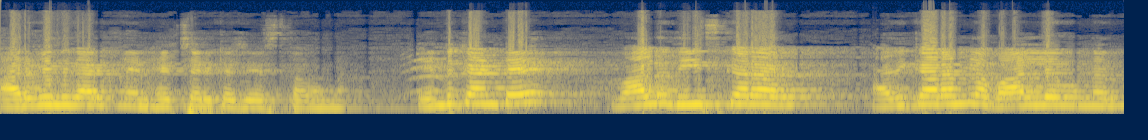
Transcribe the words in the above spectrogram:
అరవింద్ గారికి నేను హెచ్చరిక చేస్తా ఉన్నా. ఎందుకంటే వాళ్ళు తీసుకురారు. అధికారంలో వాళ్ళే ఉన్నారు.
